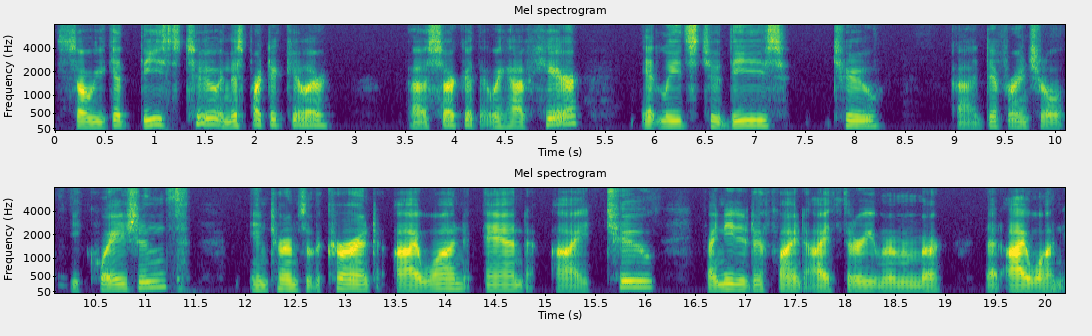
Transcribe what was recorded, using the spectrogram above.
so we get these two in this particular uh, circuit that we have here. It leads to these two uh, differential equations in terms of the current I1 and I2. If I needed to find I3, remember that I1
